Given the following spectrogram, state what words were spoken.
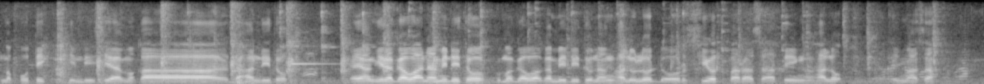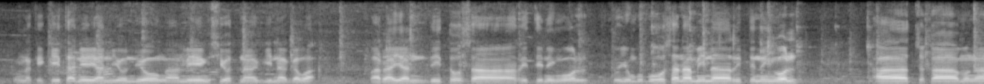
maputik. Hindi siya makadaan dito. Kaya ang ginagawa namin dito gumagawa kami dito ng halulod or siyot para sa ating halo ating masa. Kung nakikita niyo yan yun yung aming siyot na ginagawa para yan dito sa retaining wall. Ito yung bubuhusan namin na retaining wall at saka mga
